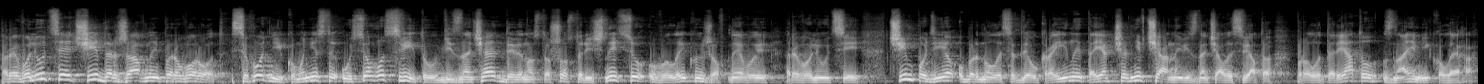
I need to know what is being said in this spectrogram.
Революція чи державний переворот? Сьогодні комуністи усього світу відзначають 96-ту річницю Великої жовтневої революції. Чим подія обернулася для України та як чернівчани відзначали свято пролетаріату, знає мій колега.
